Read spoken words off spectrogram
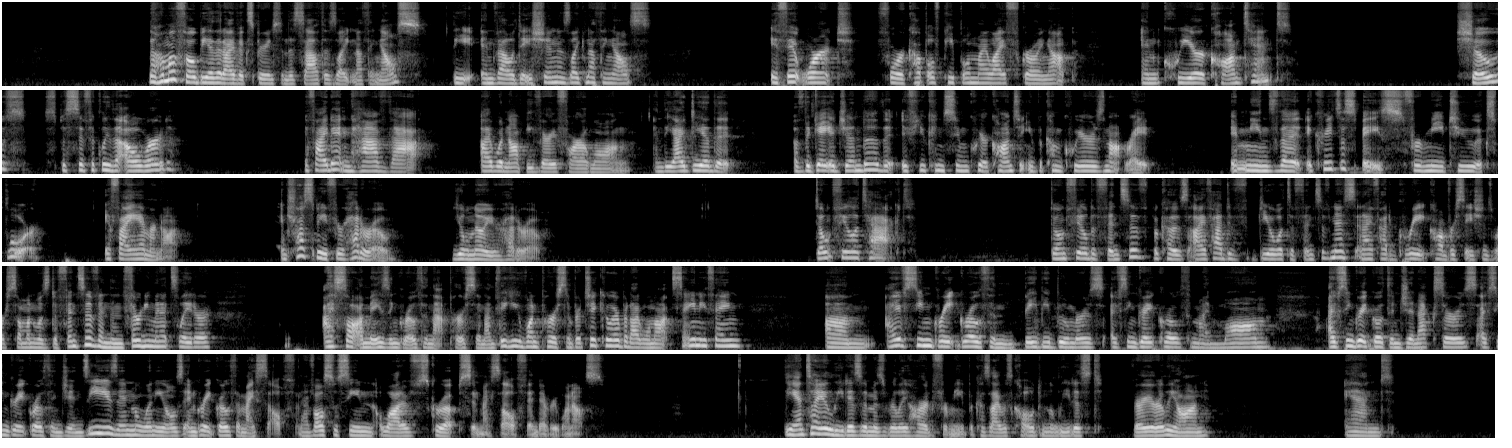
The homophobia that I've experienced in the South is like nothing else the invalidation is like nothing else. If it weren't for a couple of people in my life growing up and queer content shows, specifically the L word, if I didn't have that, I would not be very far along. And the idea that of the gay agenda that if you consume queer content, you become queer is not right. It means that it creates a space for me to explore if I am or not. And trust me, if you're hetero, you'll know you're hetero. Don't feel attacked. Don't feel defensive because I've had to deal with defensiveness and I've had great conversations where someone was defensive and then 30 minutes later, I saw amazing growth in that person. I'm thinking of one person in particular, but I will not say anything. Um, I have seen great growth in baby boomers. I've seen great growth in my mom. I've seen great growth in Gen Xers. I've seen great growth in Gen Zs and millennials and great growth in myself. And I've also seen a lot of screw ups in myself and everyone else. The anti elitism is really hard for me because I was called an elitist very early on. And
